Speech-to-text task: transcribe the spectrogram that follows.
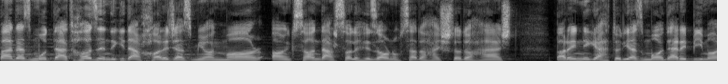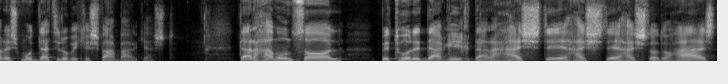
بعد از مدتها زندگی در خارج از میانمار آنکسان در سال 1988 برای نگهداری از مادر بیمارش مدتی رو به کشور برگشت. در همون سال به طور دقیق در 8 8 88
